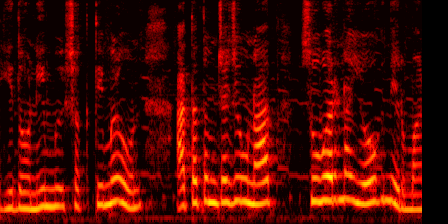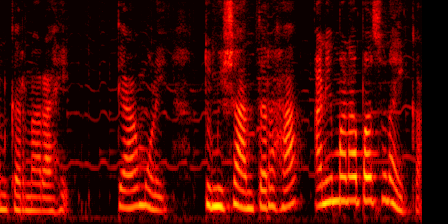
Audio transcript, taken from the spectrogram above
ही दोन्ही शक्ती मिळून आता तुमच्या जीवनात सुवर्ण योग निर्माण करणार आहे. त्यामुळे तुम्ही शांत राहा आणि मनापासून ऐका.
